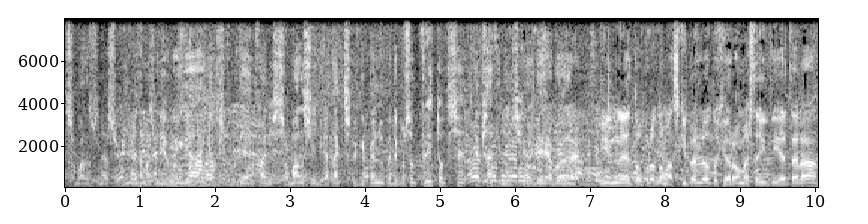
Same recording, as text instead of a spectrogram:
της Νέας Ιωνία θα μας πει δύο λόγια για τη σπουδαία εμφάνιση της ομάδας για την κατάκτηση του κυπέλου 53ο της Εψάθινο. Συγχαρητήρια, Πρόεδρε. Είναι το πρώτο μας κύπελο, το χαιρόμαστε ιδιαίτερα,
